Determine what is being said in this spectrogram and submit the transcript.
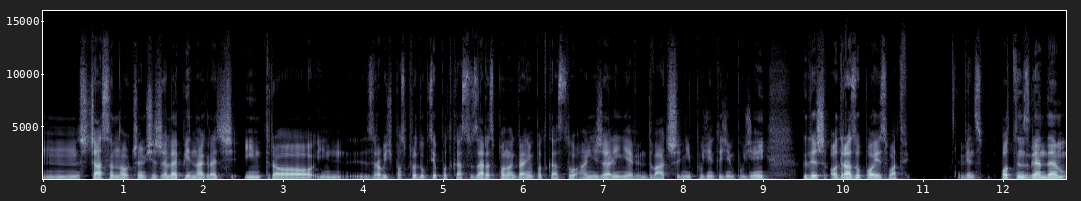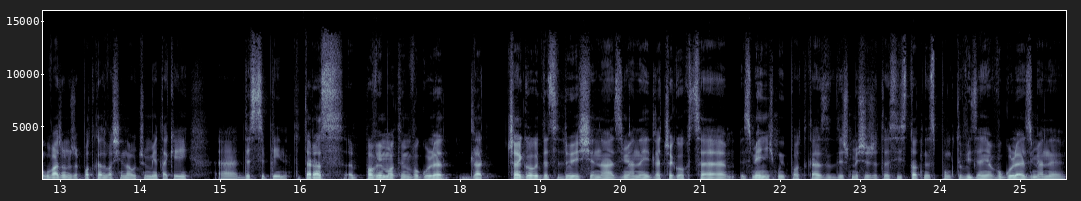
mm, z czasem nauczyłem się, że lepiej nagrać intro i zrobić postprodukcję podcastu zaraz po nagraniu podcastu, aniżeli, nie wiem, dwa, trzy dni później, tydzień później, gdyż od razu po jest łatwiej. Więc pod tym względem uważam, że podcast właśnie nauczył mnie takiej e, dyscypliny. To teraz powiem o tym w ogóle, dlaczego decyduję się na zmianę i dlaczego chcę zmienić mój podcast, gdyż myślę, że to jest istotne z punktu widzenia w ogóle zmiany,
